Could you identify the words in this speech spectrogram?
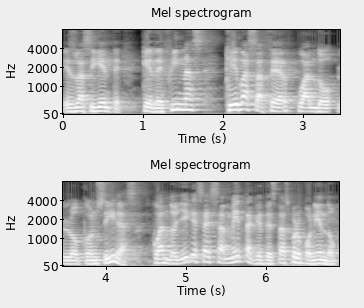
es la siguiente, que definas qué vas a hacer cuando lo consigas, cuando llegues a esa meta que te estás proponiendo.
